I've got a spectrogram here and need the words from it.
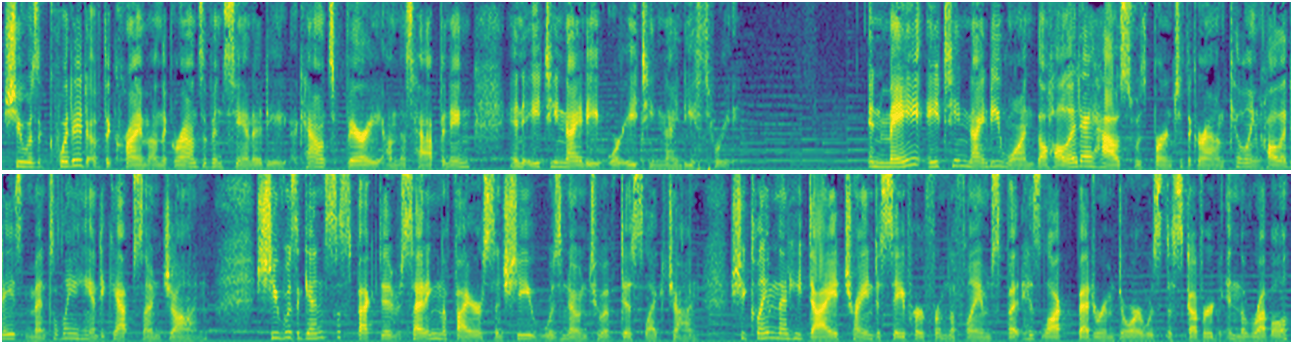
She was acquitted of the crime on the grounds of insanity. Accounts vary on this happening in 1890 or 1893. In May 1891, the Holliday house was burned to the ground, killing Holliday's mentally handicapped son John. She was again suspected of setting the fire since she was known to have disliked John. She claimed that he died trying to save her from the flames, but his locked bedroom door was discovered in the rubble,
